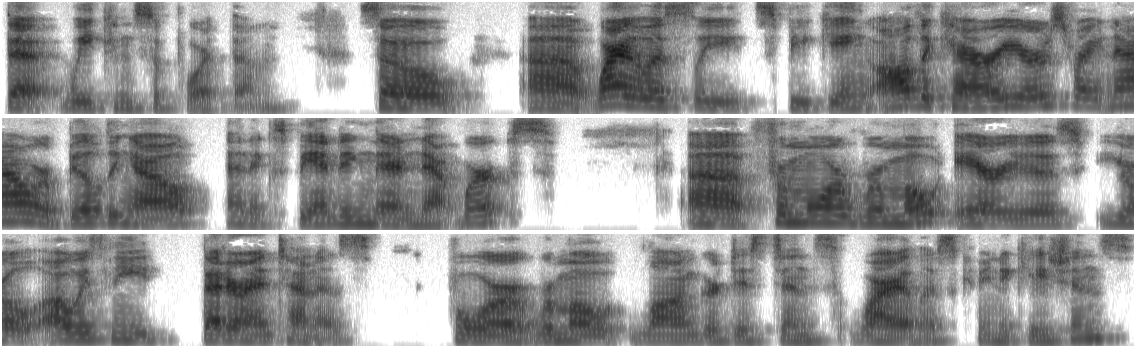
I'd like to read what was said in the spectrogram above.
that we can support them. So uh, wirelessly speaking all the carriers right now are building out and expanding their networks. Uh, for more remote areas you'll always need better antennas for remote longer distance wireless communications.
